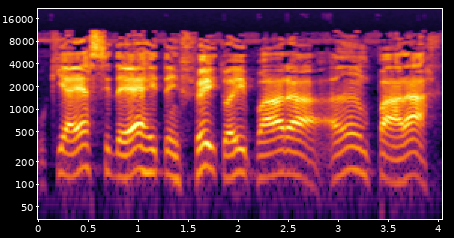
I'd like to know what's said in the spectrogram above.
O que a SDR tem feito aí para amparar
